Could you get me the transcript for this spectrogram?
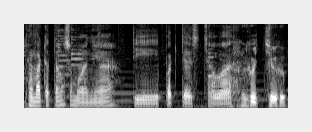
Selamat datang semuanya di podcast Jawa Lucu.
